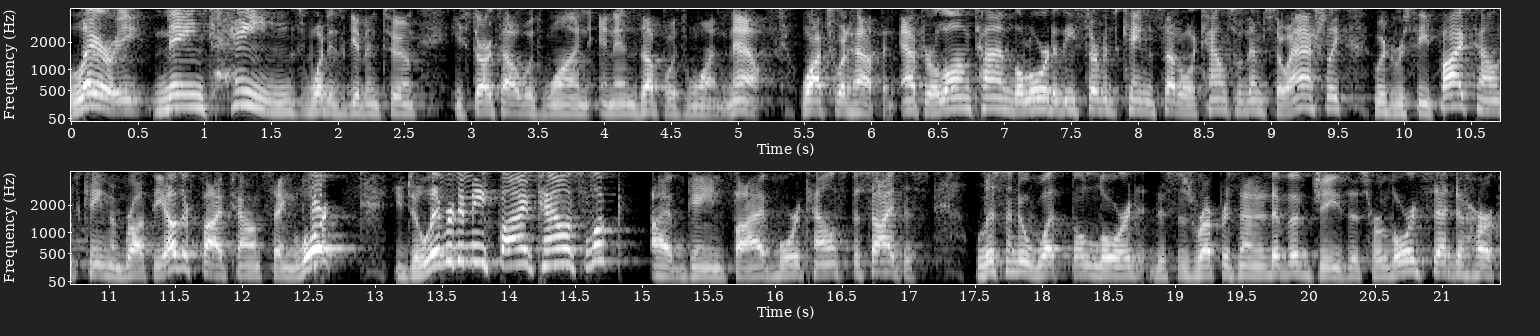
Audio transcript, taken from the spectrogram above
Larry maintains what is given to him. He starts out with one and ends up with one. Now, watch what happened. After a long time, the Lord of these servants came and settled accounts with them. So Ashley, who had received five talents, came and brought the other five talents, saying, Lord, you delivered to me five talents. Look, I've gained five more talents beside this. Listen to what the Lord, this is representative of Jesus, her Lord said to her,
